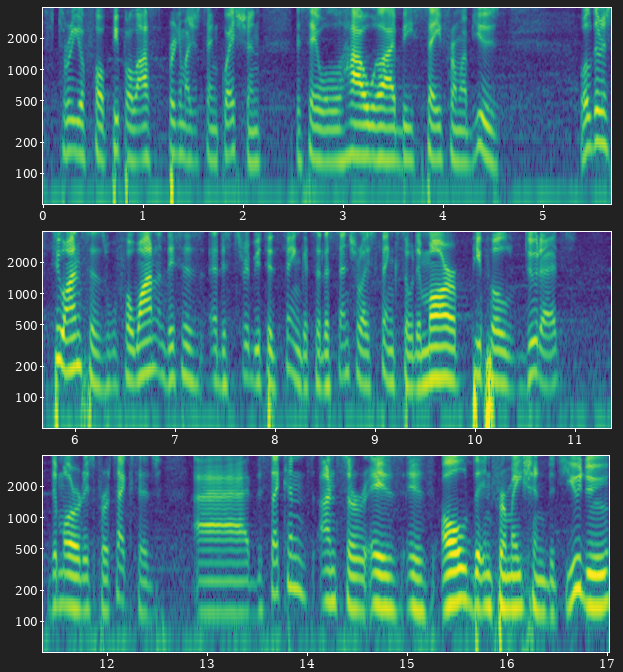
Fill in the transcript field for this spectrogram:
three or four people ask pretty much the same question. They say, "Well, how will I be safe from abuse?" Well, there's two answers. For one, this is a distributed thing; it's a decentralized thing. So the more people do that, the more it is protected. Uh, the second answer is is all the information that you do,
